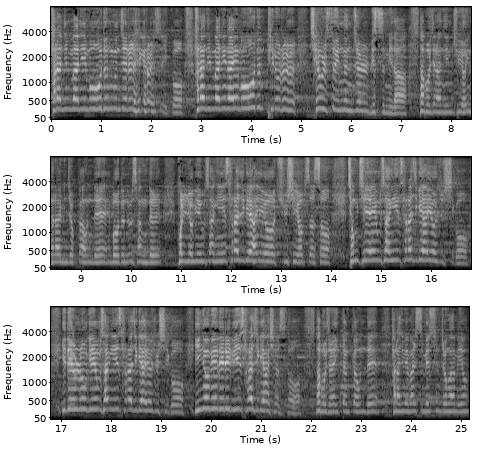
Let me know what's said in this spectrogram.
하나님만이 모든 문제를 해결할 수 있고 하나님 하나님만이 나의 모든 필요를 채울 수 있는 줄 믿습니다. 아버지 하나님 주여 이 나라 민족 가운데 모든 우상들 권력의 우상이 사라지게 하여 주시옵소서. 정치의 우상이 사라지게 하여 주시고 이데올로기의 우상이 사라지게 하여 주시고 이념의 대립이 사라지게 하셔서 아버지 하나님 이땅 가운데 하나님의 말씀에 순종하며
